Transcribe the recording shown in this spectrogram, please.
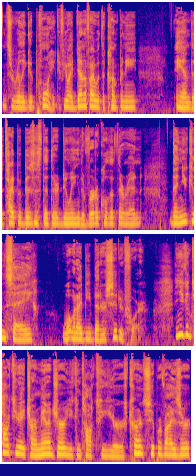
That's a really good point. If you identify with the company and the type of business that they're doing, the vertical that they're in, then you can say, what would I be better suited for? And you can talk to your HR manager, you can talk to your current supervisor,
